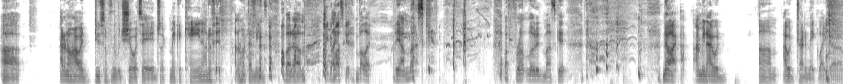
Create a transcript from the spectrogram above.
Uh, I don't know how I'd do something that would show its age, like make a cane out of it. I don't know what that means, but um, Make a musket. but like, yeah, a musket, a front-loaded musket. no, I, I- I mean, I would, um, I would try to make like a,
